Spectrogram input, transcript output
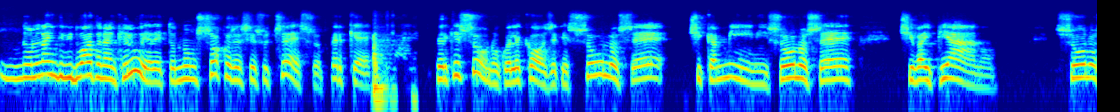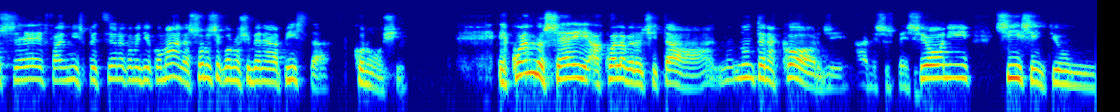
non l'ha individuato neanche lui, ha detto non so cosa sia successo, perché? Perché sono quelle cose che solo se ci cammini, solo se ci vai piano, solo se fai un'ispezione come Dio comanda, solo se conosci bene la pista, conosci. E quando sei a quella velocità non te ne accorgi. Ha le sospensioni, sì, senti un,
